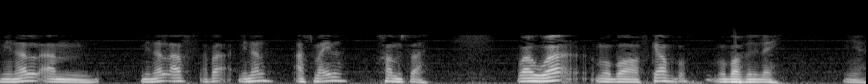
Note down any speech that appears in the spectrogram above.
minal am minal af apa minal asmail khamsah wa huwa mudhaf kaf mudhaf ilaih ya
